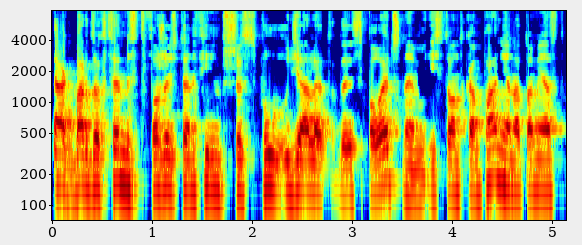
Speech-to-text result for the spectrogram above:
tak, bardzo chcemy stworzyć ten film przy współudziale społecznym i stąd kampania, natomiast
